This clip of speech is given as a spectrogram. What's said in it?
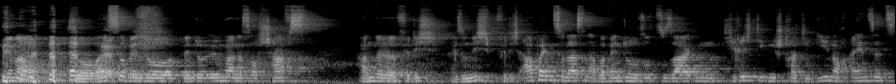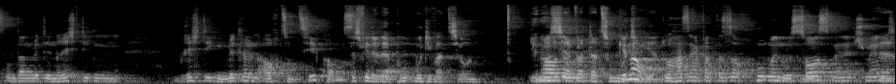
Genau. So, weißt du, wenn du, wenn du irgendwann es auch schaffst, andere für dich, also nicht für dich arbeiten zu lassen, aber wenn du sozusagen die richtigen Strategien auch einsetzt und dann mit den richtigen, richtigen Mitteln auch zum Ziel kommst. Das ist wieder der Punkt Motivation. Du musst dich einfach dazu Genau, motivieren. du hast einfach, das ist auch Human Resource Management, Ja.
